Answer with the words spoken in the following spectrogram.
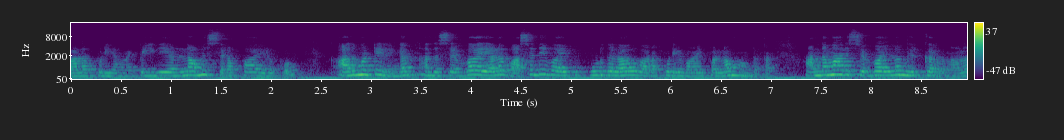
வாழக்கூடிய அமைப்பு. இது எல்லாமே சிறப்பா இருக்கும். அது மட்டும் இல்லைங்க அந்த செவ்வாயால் வசதி வாய்ப்பு கூடுதலாக வரக்கூடிய வாய்ப்பெல்லாம் உண்டுங்க அந்த மாதிரி செவ்வாயெல்லாம் இருக்கிறதுனால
